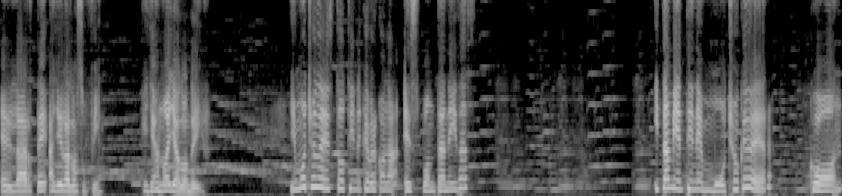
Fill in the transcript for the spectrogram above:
el arte ha llegado a su fin, que ya no hay dónde ir. Y mucho de esto tiene que ver con la espontaneidad. Y también tiene mucho que ver con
